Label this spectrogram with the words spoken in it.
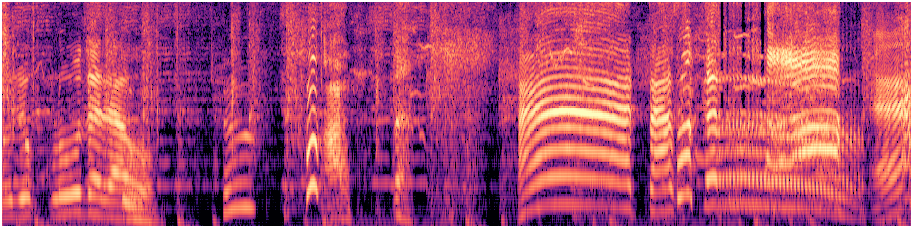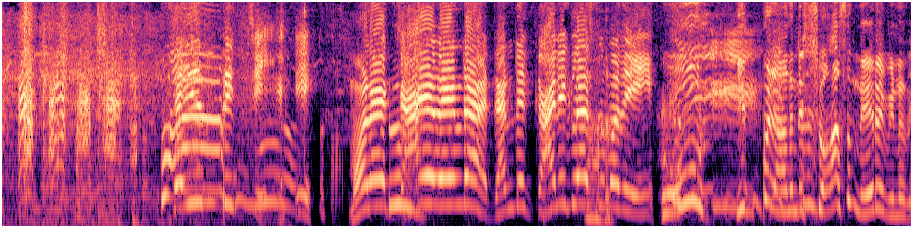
ഒരു ക്ലൂ തരാവോ? ടസ്കർ. മോളെ ചായ വേണ്ട രണ്ട് കാലി ഗ്ലാസ് മതി. ഓ ഇപ്പോഴാണ് എന്റെ ശ്വാസം നേരെ വീണത്.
